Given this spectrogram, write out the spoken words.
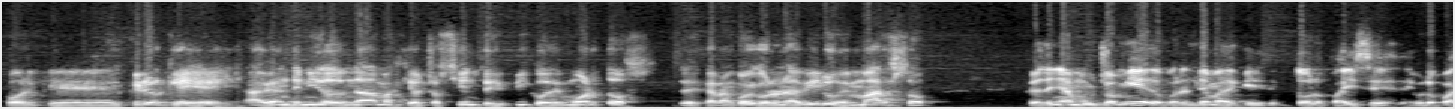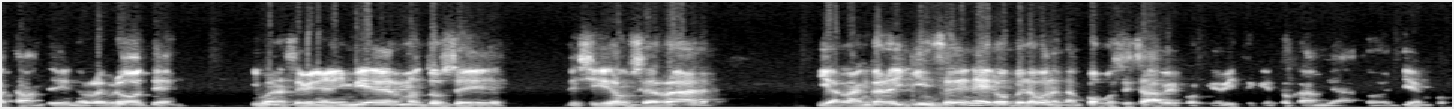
porque creo que habían tenido nada más que 800 y pico de muertos desde que arrancó el coronavirus en marzo, pero tenían mucho miedo por el tema de que todos los países de Europa estaban teniendo rebrote. Y bueno, se viene el invierno, entonces decidieron cerrar y arrancar el 15 de enero, pero bueno, tampoco se sabe porque viste que esto cambia todo el tiempo.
